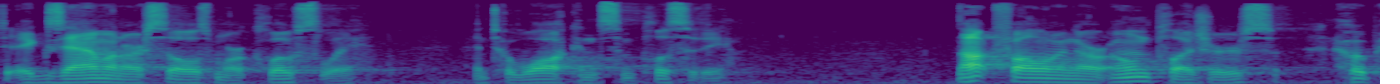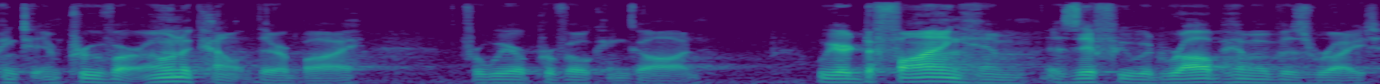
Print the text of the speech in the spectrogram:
to examine ourselves more closely and to walk in simplicity, not following our own pleasures and hoping to improve our own account thereby, for we are provoking God. We are defying him as if we would rob him of his right,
